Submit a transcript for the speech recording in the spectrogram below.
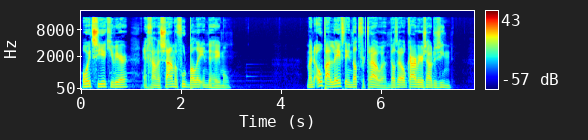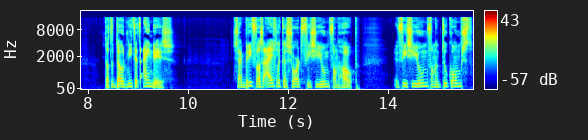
Ooit zie ik je weer en gaan we samen voetballen in de hemel. Mijn opa leefde in dat vertrouwen dat we elkaar weer zouden zien. Dat de dood niet het einde is. Zijn brief was eigenlijk een soort visioen van hoop. Een visioen van een toekomst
